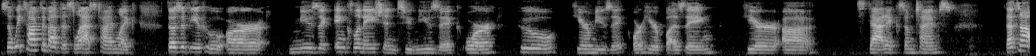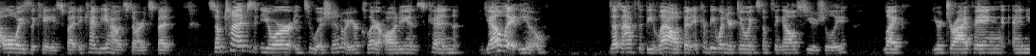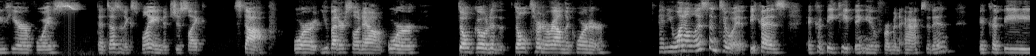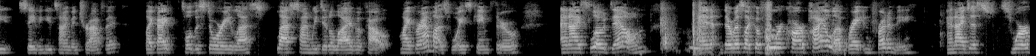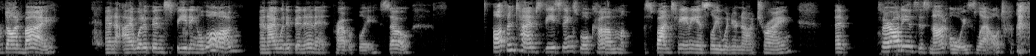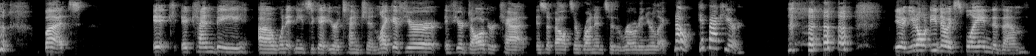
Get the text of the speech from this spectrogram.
So we talked about this last time, like those of you who are music inclination to music or who hear music or hear buzzing, hear uh, static sometimes. That's not always the case, but it can be how it starts. But sometimes your intuition or your clairaudience can yell at you doesn't have to be loud, but it can be when you're doing something else usually. Like you're driving and you hear a voice that doesn't explain. It's just like stop or you better slow down or don't go to the don't turn around the corner. And you want to listen to it because it could be keeping you from an accident. It could be saving you time in traffic. Like I told the story last last time we did a live of how my grandma's voice came through and I slowed down and there was like a four car pileup right in front of me. And I just swerved on by and I would have been speeding along and I would have been in it probably. So oftentimes these things will come spontaneously when you're not trying. And clairaudience is not always loud, but it it can be uh, when it needs to get your attention. Like if your if your dog or cat is about to run into the road and you're like, no, get back here. you know, you don't need to explain to them.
